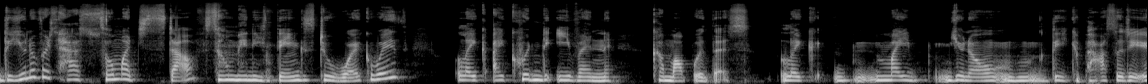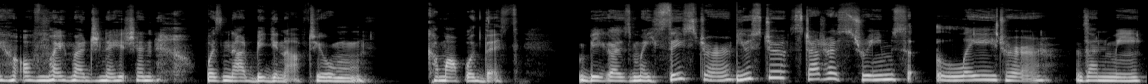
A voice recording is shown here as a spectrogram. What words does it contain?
the universe has so much stuff, so many things to work with. Like, I couldn't even come up with this like my you know the capacity of my imagination was not big enough to come up with this. Because my sister used to start her streams later than me.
